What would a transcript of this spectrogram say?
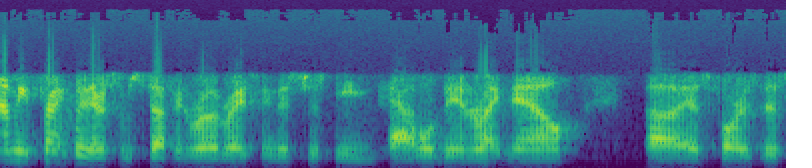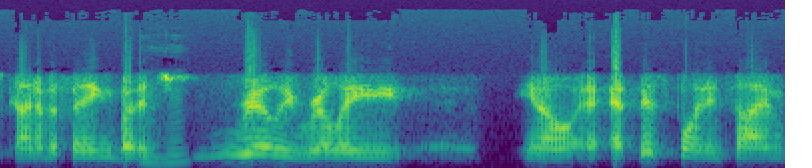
I mean, frankly, there's some stuff in road racing that's just being dabbled in right now, uh, as far as this kind of a thing. But it's really, really, uh, you know, at, at this point in time,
